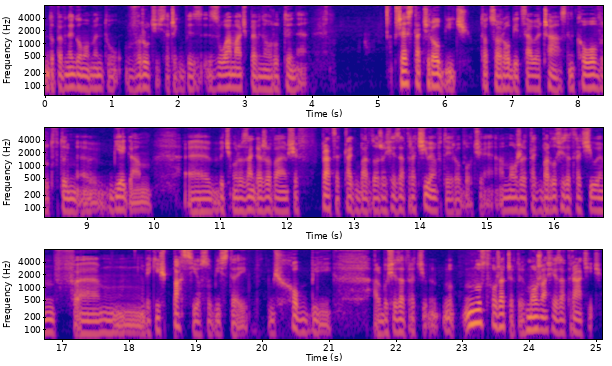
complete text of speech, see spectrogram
do pewnego momentu wrócić, znaczy jakby złamać pewną rutynę. Przestać robić to, co robię cały czas, ten kołowrót, w którym e, biegam, e, być może zaangażowałem się w pracę tak bardzo, że się zatraciłem w tej robocie, a może tak bardzo się zatraciłem w, w jakiejś pasji osobistej, w jakimś hobby, albo się zatraciłem. Mnóstwo rzeczy, w których można się zatracić,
